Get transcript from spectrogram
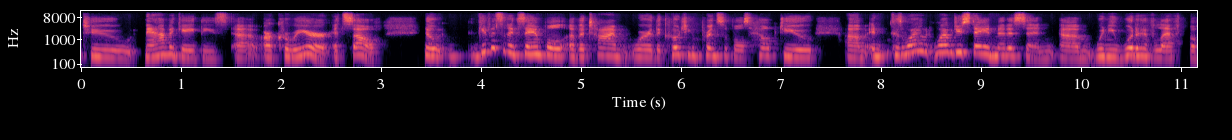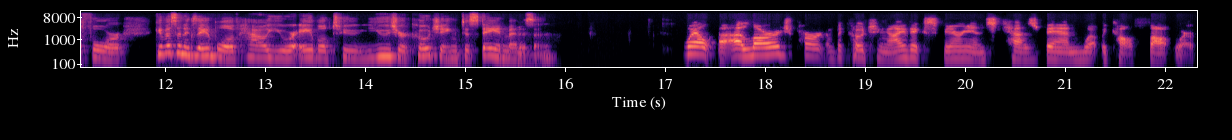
to navigate these, uh, our career itself. Now, give us an example of a time where the coaching principles helped you. Um, and because why, why would you stay in medicine um, when you would have left before? Give us an example of how you were able to use your coaching to stay in medicine. Well, a large part of the coaching I've experienced has been what we call thought work,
